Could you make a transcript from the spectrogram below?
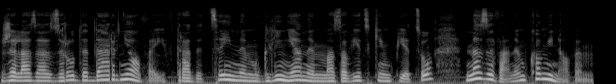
żelaza z rudy darniowej w tradycyjnym glinianym mazowieckim piecu nazywanym kominowym.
